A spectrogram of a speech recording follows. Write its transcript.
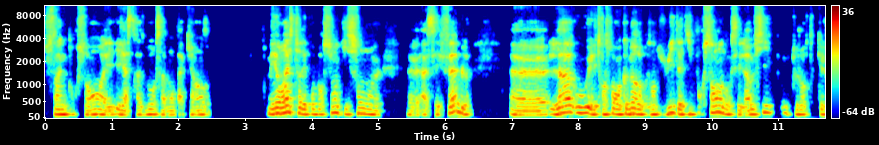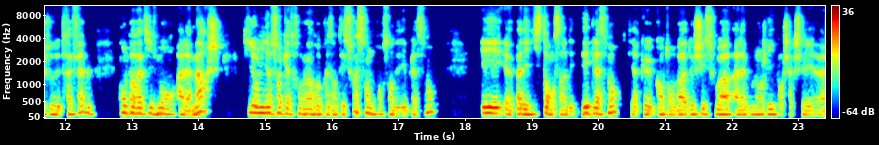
5%, et à Strasbourg, ça monte à 15%. Mais on reste sur des proportions qui sont euh, euh, assez faibles. Euh, là où les transports en commun représentent 8 à 10%, donc c'est là aussi toujours quelque chose de très faible, comparativement à la marche, qui en 1980 représentait 60% des déplacements, et euh, pas des distances, hein, des déplacements. C'est-à-dire que quand on va de chez soi à la boulangerie pour chercher euh,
